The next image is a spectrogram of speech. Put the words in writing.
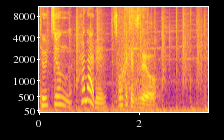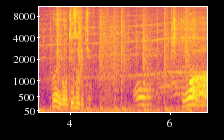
둘 중 하나를 선택해 주세요. 뭐야 이거 어떻게 선택해? 이거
